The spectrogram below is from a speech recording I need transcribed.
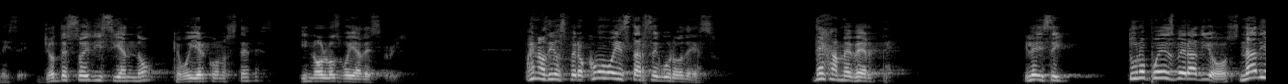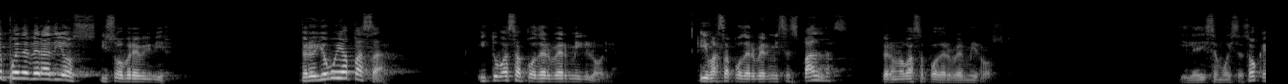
Le dice, yo te estoy diciendo que voy a ir con ustedes y no los voy a destruir. Bueno, Dios, pero ¿cómo voy a estar seguro de eso? Déjame verte. Y le dice, tú no puedes ver a Dios, nadie puede ver a Dios y sobrevivir. Pero yo voy a pasar y tú vas a poder ver mi gloria. Y vas a poder ver mis espaldas, pero no vas a poder ver mi rostro. Y le dice Moisés, ok.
